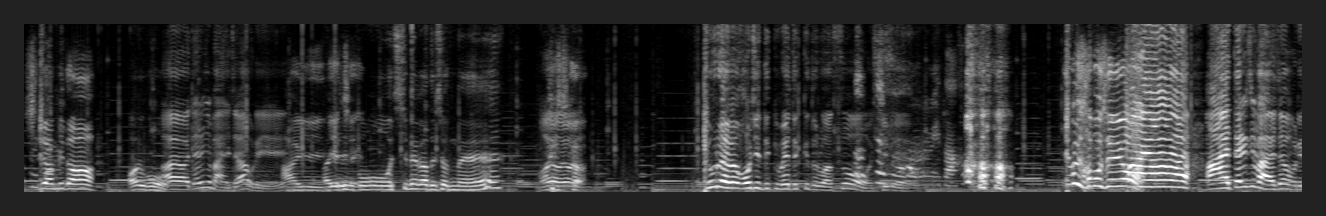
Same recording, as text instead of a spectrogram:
실례합니다. 아이고. 아 때리지 말자 우리. 아, 이게 제, 아이고 치매가 드셨네. 아야야. 요래 왜 어제 늦게 왜 늦게 들어왔어 아, 집에. 죄송합니다. 이거 사보세요! 아야야야. 아 때리지 말자 우리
